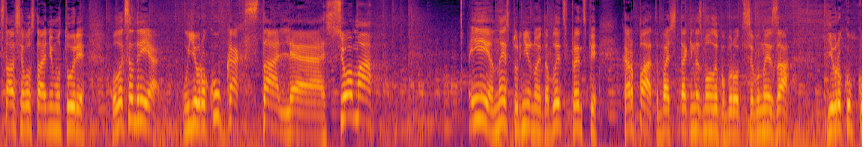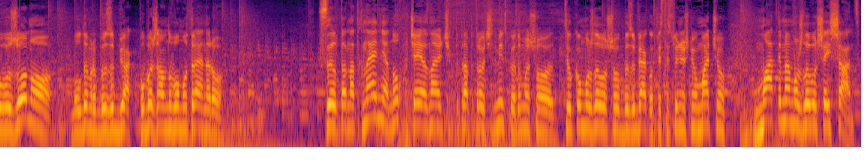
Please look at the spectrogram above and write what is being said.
стався в останньому турі. Олександрія у Єврокубках, Сталь е, сьома. І низ турнірної таблиці, в принципі, Карпати. Бачите, так і не змогли поборотися вони за Єврокубкову зону. Володимир Безоб'як побажав новому тренеру сил та натхнення. Ну, хоча я знаю чи Петра Петровича Дмінського, я думаю, що цілком можливо, що Безоб'як от після сьогоднішнього матчу матиме, можливо, ще й шанс.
